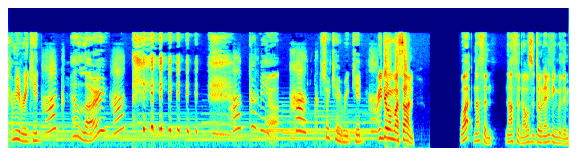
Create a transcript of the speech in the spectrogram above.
Come here, Red Kid. Hug, Hello. hug, hug, Come here. hug. It's okay, reikid What are you doing, my son? What? Nothing. Nothing. I wasn't doing anything with him.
